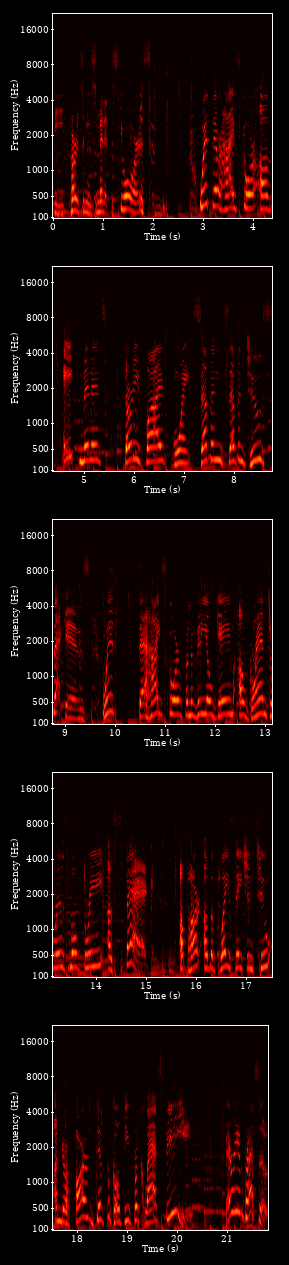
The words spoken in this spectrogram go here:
the person who submitted the scores, with their high score of 8 minutes 35.772 seconds, with the high score from the video game of Gran Turismo 3, a spec, a part of the PlayStation 2 under hard difficulty for Class B. Very impressive.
